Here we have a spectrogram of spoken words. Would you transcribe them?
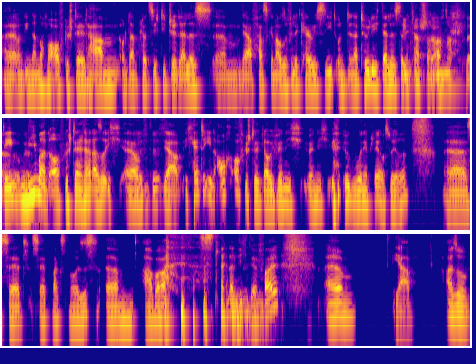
äh, und ihn dann nochmal aufgestellt haben und dann plötzlich DJ Dallas ähm, ja fast genauso viele Carries sieht und natürlich Dallas dann den, Touchdown, Touchdown macht, klar, den okay. niemand aufgestellt hat. Also ich, äh, ja, ich hätte ihn auch aufgestellt, glaube ich, wenn ich, wenn ich irgendwo in den Playoffs wäre. Äh, sad, sad Max Noises. Ähm, aber das ist leider nicht der Fall. Ähm, ja, also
